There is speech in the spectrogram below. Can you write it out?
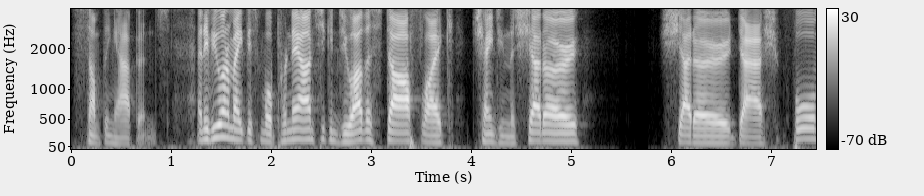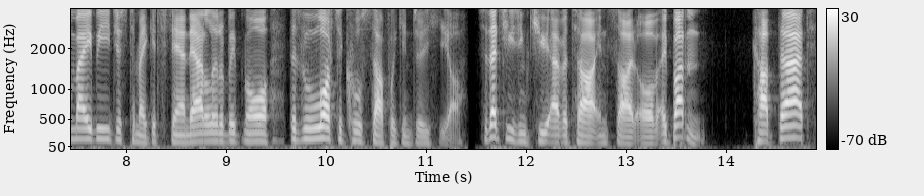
something happens. And if you want to make this more pronounced, you can do other stuff like changing the shadow, shadow dash 4 maybe, just to make it stand out a little bit more. There's lots of cool stuff we can do here. So that's using Q avatar inside of a button. Cut that,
